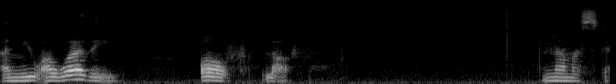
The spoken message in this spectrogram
and you are worthy of love. Namaste.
